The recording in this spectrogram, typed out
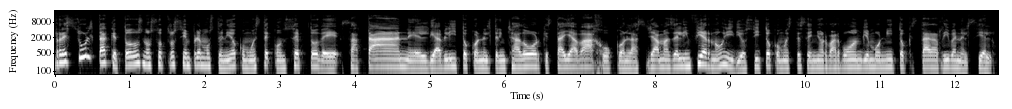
Resulta que todos nosotros siempre hemos tenido como este concepto de Satán, el diablito con el trinchador que está allá abajo con las llamas del infierno y Diosito como este señor barbón bien bonito que está arriba en el cielo.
